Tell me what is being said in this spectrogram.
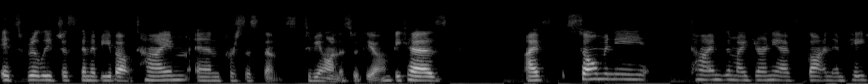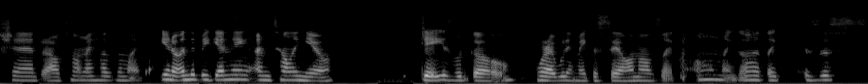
it's really just going to be about time and persistence to be honest with you because i've so many times in my journey I've gotten impatient or I'll tell my husband like, you know, in the beginning, I'm telling you, days would go where I wouldn't make a sale and I was like, "Oh my god, like is this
